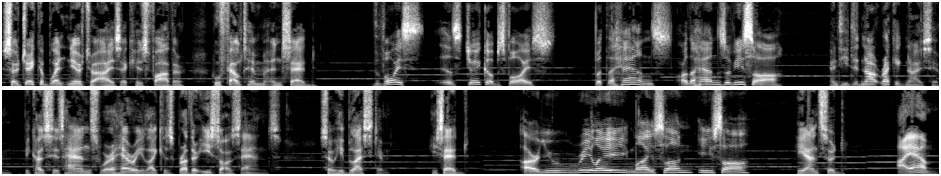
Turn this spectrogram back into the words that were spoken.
So Jacob went near to Isaac his father, who felt him and said, The voice is Jacob's voice, but the hands are the hands of Esau. And he did not recognize him, because his hands were hairy like his brother Esau's hands. So he blessed him. He said, Are you really my son Esau? He answered, I am.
